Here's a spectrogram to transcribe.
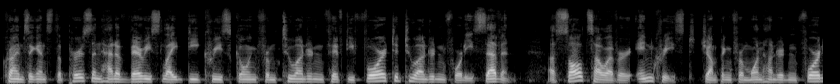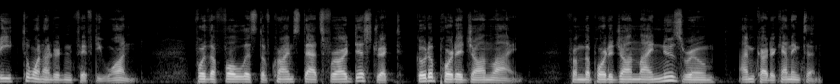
Crimes against the person had a very slight decrease going from 254 to 247. Assaults, however, increased, jumping from 140 to 151. For the full list of crime stats for our district, go to Portage Online. From the Portage Online newsroom, I'm Carter Kennington.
